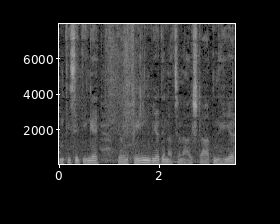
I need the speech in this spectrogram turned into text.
Und diese Dinge, da empfehlen wir den Nationalstaaten hier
